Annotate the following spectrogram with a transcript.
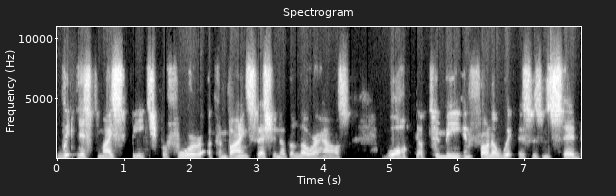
witnessed my speech before a combined session of the lower house, walked up to me in front of witnesses and said,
